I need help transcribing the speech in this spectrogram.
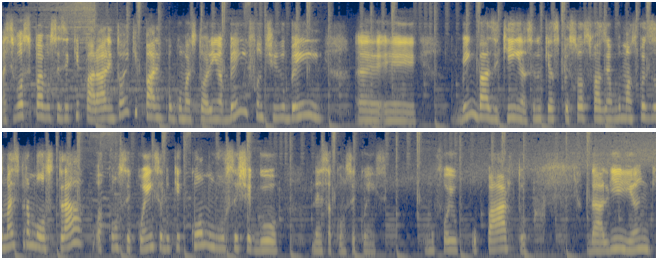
Mas se fosse para vocês equipararem, então equiparem com alguma historinha bem infantil, bem é, é, bem basiquinha, sendo que as pessoas fazem algumas coisas mais para mostrar a consequência do que como você chegou nessa consequência. Como foi o, o parto da Li Yang,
